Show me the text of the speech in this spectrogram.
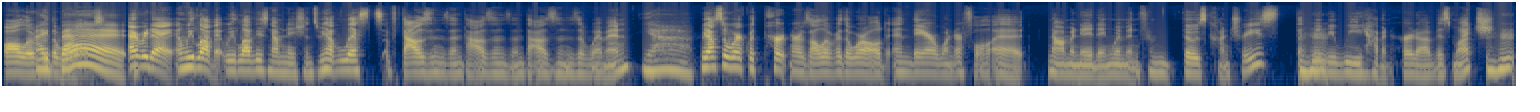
all over I the bet. world. Every day. And we love it. We love these nominations. We have lists of thousands and thousands and thousands of women. Yeah. We also work with partners all over the world, and they are wonderful at nominating women from those countries that Mhm. maybe we haven't heard of as much. Mhm.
